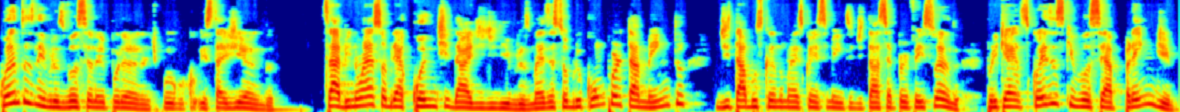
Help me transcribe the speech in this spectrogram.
Quantos livros você lê por ano, tipo, estagiando? Sabe, não é sobre a quantidade de livros, mas é sobre o comportamento de estar tá buscando mais conhecimento, de estar tá se aperfeiçoando. Porque as coisas que você aprende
